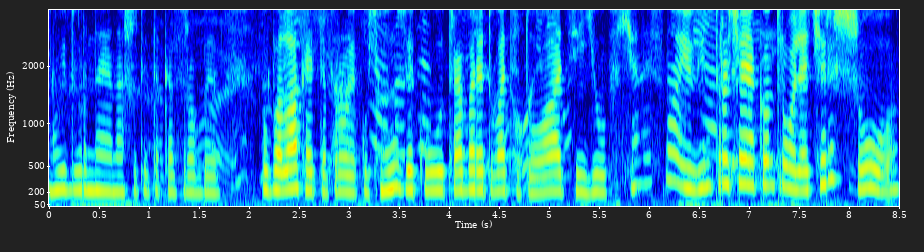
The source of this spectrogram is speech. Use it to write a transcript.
Ой, дурне, на що ти таке зробив? Побалакайте про якусь музику, треба рятувати ситуацію. Я не знаю, він втрачає контроль, а через що?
